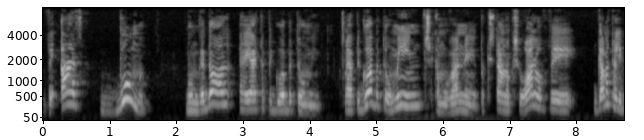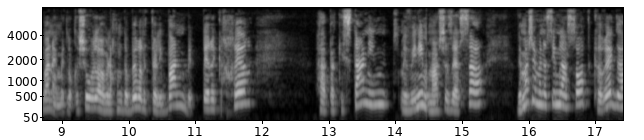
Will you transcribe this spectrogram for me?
ואז בום, בום גדול, היה את הפיגוע בתאומים. הפיגוע בתאומים, שכמובן אה, פקיסטן לא קשורה לו, וגם הטליבן האמת לא קשור אליו, אבל אנחנו נדבר על הטליבן בפרק אחר. הפקיסטנים מבינים מה שזה עשה, ומה שהם מנסים לעשות כרגע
